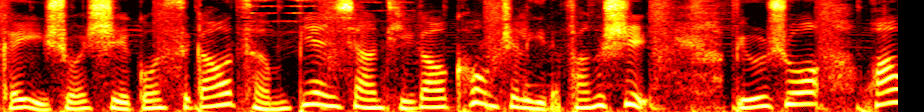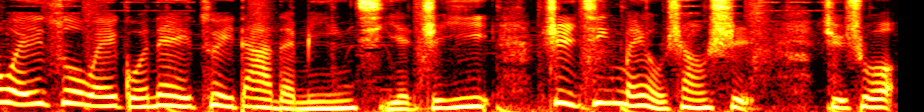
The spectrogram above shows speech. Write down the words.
可以说是公司高层变相提高控制力的方式。比如说，华为作为国内最大的民营企业之一，至今没有上市。据说，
